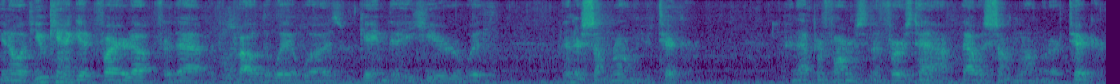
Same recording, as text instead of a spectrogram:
you know, if you can't get fired up for that with the crowd the way it was, with game day here, with, then there's something wrong with your ticker. And that performance in the first half, that was something wrong with our ticker,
